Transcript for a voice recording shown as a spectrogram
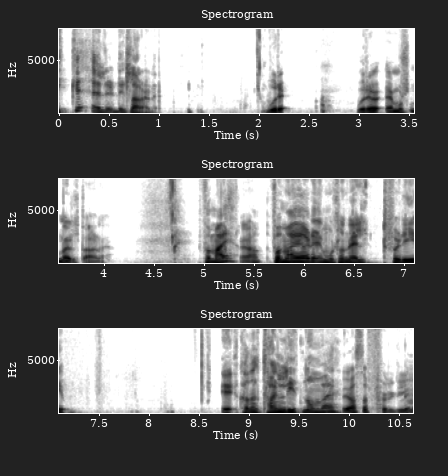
ikke, eller de klarer det. Hvor, hvor emosjonelt er det? For meg, Ja. for meg er det emosjonelt, fordi Eh, Kan jeg ta en liten omvei? Ja, selvfølgelig.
